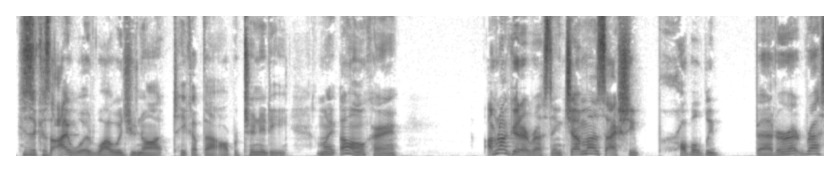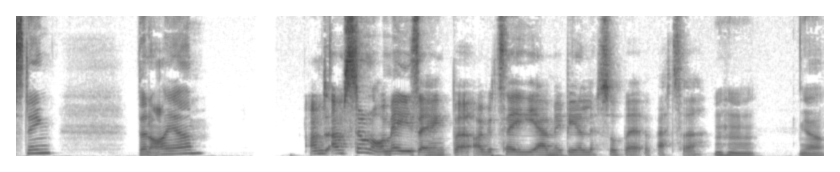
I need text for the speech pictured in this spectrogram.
He's like because i would. Why would you not take up that opportunity i'm like oh okay. I'm not good at resting gemma's actually probably better at resting than i am. I'm I'm still not amazing, but I would say yeah, maybe a little bit better. Mm-hmm. Yeah.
